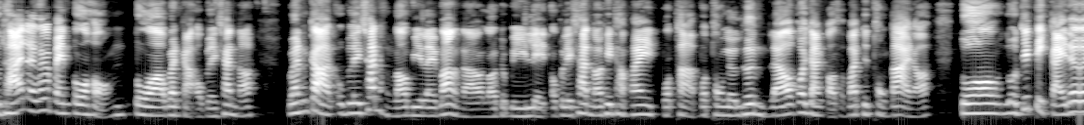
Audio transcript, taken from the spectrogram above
สุดท้ายเลยก็จะเป็นตัวของตัว Vanguard Operation เนาะ Vanguard Operation ของเรามีอะไรบ้างนะเราจะมี Late Operation เนาะที่ทำให้ปลดถามปลดธงเร็วขึ้น แล้วก็ยันเกาะสามารถยึดธงได้เนาะตัว Logistic Guider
